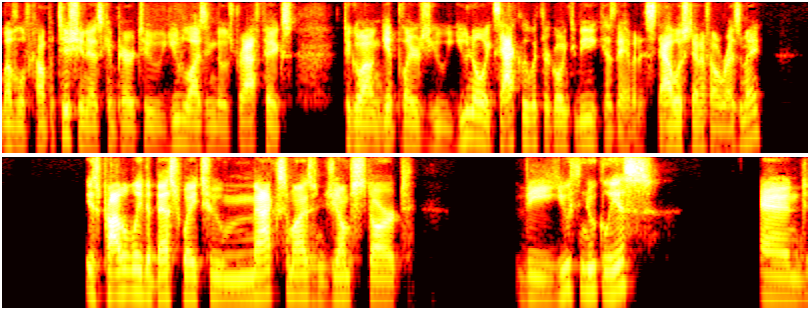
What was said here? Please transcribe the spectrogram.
level of competition as compared to utilizing those draft picks to go out and get players who you know exactly what they're going to be because they have an established NFL resume is probably the best way to maximize and jumpstart the youth nucleus and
